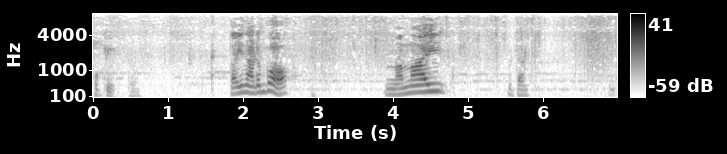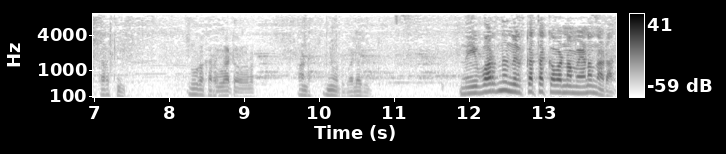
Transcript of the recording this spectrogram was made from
പൊക്കി. തൈ നടുമ്പോൾ നന്നായി വിട്ടാൻ കറക്കി കറങ്ങി അങ്ങോട്ട് ഇറങ്ങണം. ഇങ്ങോട്ട് വലത് നിവർന്ന് നിൽക്കത്തക്കവണ്ണം വേണം നടാൻ.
